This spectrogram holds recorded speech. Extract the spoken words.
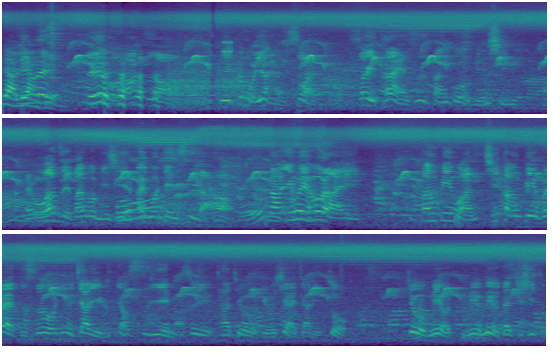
耀亮点。因为我儿子哦，也跟我一样很帅，所以他也是当过明星。我儿子也当过明星，也拍过电视的哈。那因为后来当兵完，去当兵回来的时候，因为家里要事业嘛，所以他就留下来家里做，就没有没有没有再继续走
